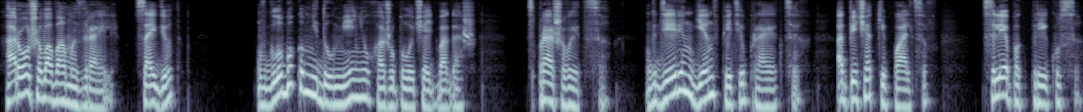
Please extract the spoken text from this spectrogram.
Хорошего вам, Израиля. Сойдет? В глубоком недоумении ухожу получать багаж. Спрашивается, где рентген в пяти проекциях, отпечатки пальцев, слепок прикуса.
